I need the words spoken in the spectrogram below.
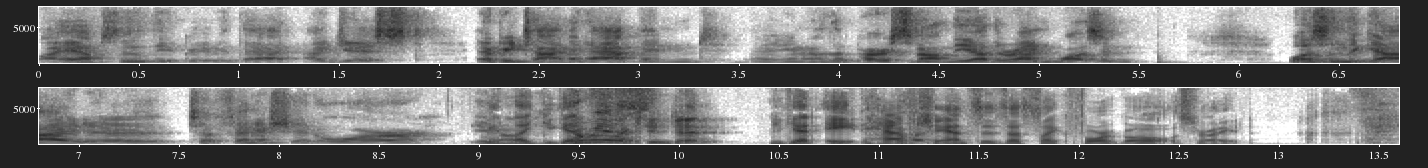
I absolutely agree with that. I just every time it happened, uh, you know, the person on the other end wasn't wasn't the guy to to finish it, or I mean, know. like you get. You know, we actually did you get eight half chances. That's like four goals, right?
